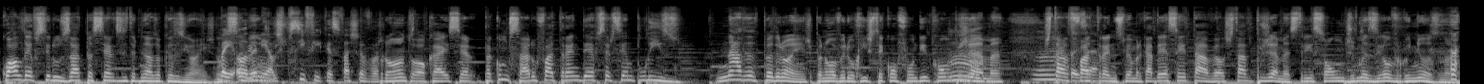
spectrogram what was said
Qual deve ser usado para certas e determinadas ocasiões? Não Bem, ó sabemos. Daniel, especifica se faz favor. Pronto, ok, certo. Para começar, o fato de treino deve ser sempre liso. Nada de padrões, para não haver o risco de ser confundido com um pijama. Hum, Estar de pois fato é. de treino no supermercado é aceitável. Estar de pijama seria só um desmazelo vergonhoso, não é?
